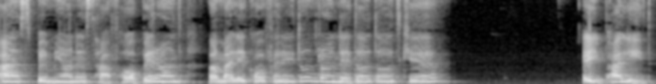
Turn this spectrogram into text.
اسب به میان صفها براند و ملک آفریدون را ندا داد که ای پلید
